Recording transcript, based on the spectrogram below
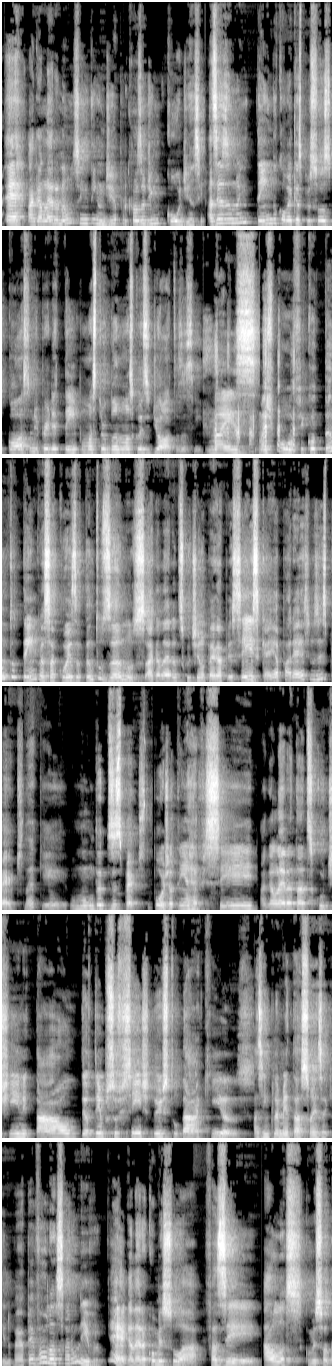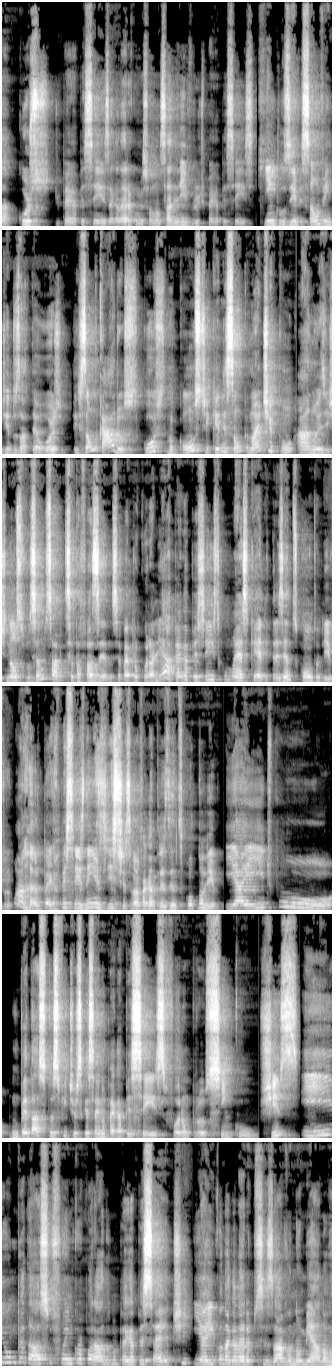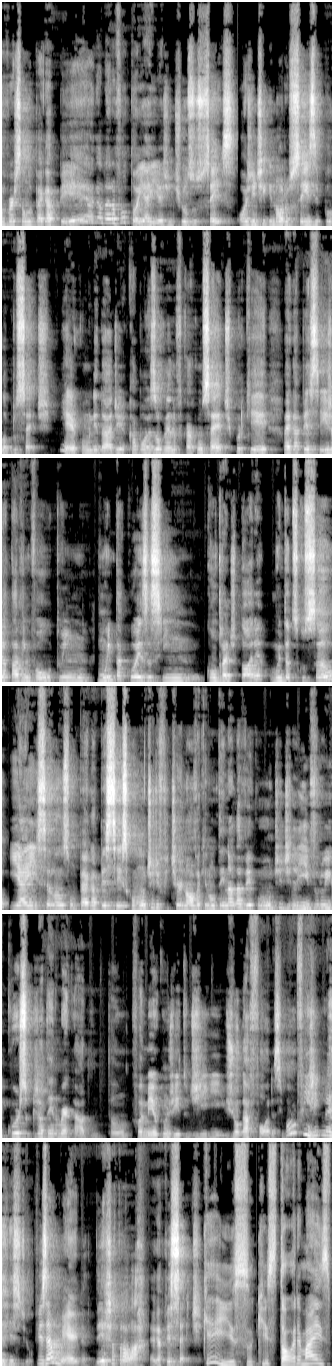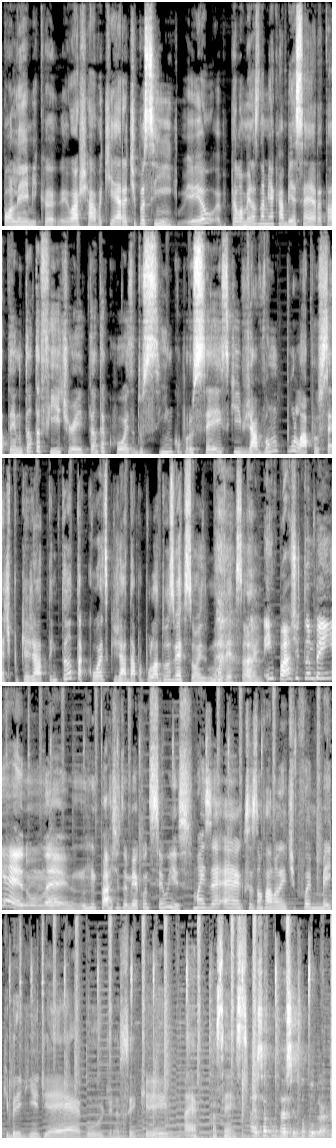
É, a galera não se entendia por causa de encoding, assim. Às vezes eu não entendo como é que as pessoas gostam de perder tempo masturbando umas coisas idiotas, assim. Mas, mas tipo, ficou tanto tempo essa coisa, tantos anos, a galera discutindo PHP 6, que aí aparecem os espertos, né? Que o mundo é dos espertos. Pô, já tem RFC, a galera tá discutindo e tal. Deu tempo suficiente de eu estudar aqui as, as implementações aqui no PHP, vou lançar um livro. E aí a galera começou a fazer aulas, começou a dar cursos de PHP 6, a galera começou a lançar livro de PHP 6, que inclusive são vendidos até hoje. E são caros, custo, conste que eles são, não é tipo, ah, não existe. Não, se você não sabe o que você tá fazendo, você vai procurar ali, ah, PHP 6 com SQL, 300 conto o livro. Ah, PHP 6 nem existe, você vai pagar 300 conto no livro. E aí, tipo, um pedaço das features que saíram no PHP 6 foram pro 5x e um pedaço foi incorporado no PHP 7. E aí, quando a galera precisava nomear a nova versão do PHP, a galera votou. E aí, a gente usa o 6 ou a gente ignora o 6 e pula pro 7? E aí a comunidade acabou resolvendo ficar com 7 porque o PHP 6 já estava envolto em muita coisa assim contraditória, muita discussão. E aí você lança um PHP 6 com um monte de feature nova que não tem nada a ver com um monte de livro e curso que já tem no mercado. Então foi meio que um jeito de jogar fora. Assim, vamos fingir que não existiu. Fizeram merda, deixa pra lá. PHP 7. Que isso, que história mais polêmica. Eu achava que era tipo assim, eu, pelo menos na minha cabeça era, tá tendo tanta feature e tanta coisa do 5 pro 6 que já vão pular pro 7 porque já tem tanta coisa que já dá pra pular duas versões, uma versão aí. Em parte também é, não é? Em parte também aconteceu isso. Mas é, é o que vocês estão falando aí, tipo, foi meio que briguinha de ego, de não sei o quê. É, paciência. Ah, isso acontece em todo lugar.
